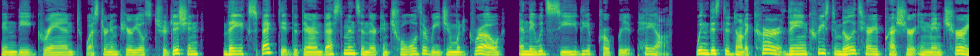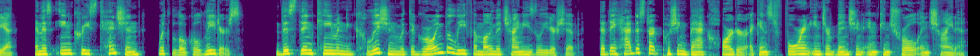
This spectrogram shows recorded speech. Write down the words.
In the grand Western imperialist tradition, they expected that their investments and their control of the region would grow and they would see the appropriate payoff. When this did not occur, they increased military pressure in Manchuria and this increased tension with local leaders. This then came into collision with the growing belief among the Chinese leadership that they had to start pushing back harder against foreign intervention and control in China,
